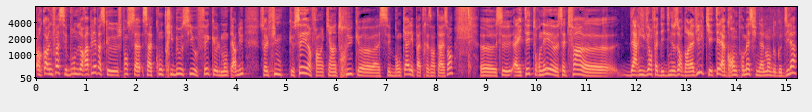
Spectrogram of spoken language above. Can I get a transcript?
encore une fois c'est bon de le rappeler parce que je pense que ça, ça contribue aussi au fait que le monde perdu soit le film que c'est enfin qui a un truc euh, assez bancal et pas très intéressant euh, a été tourné euh, cette fin euh, d'arrivée en fait des dinosaures dans la ville qui était la grande promesse finalement de Godzilla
